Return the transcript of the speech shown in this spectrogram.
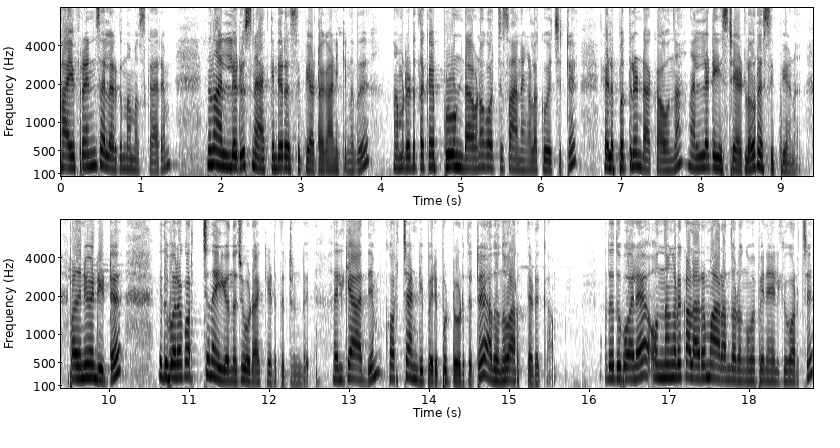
ഹായ് ഫ്രണ്ട്സ് എല്ലാവർക്കും നമസ്കാരം. ഇത് നല്ലൊരു സ്നാക്കിന്റെ റെസിപ്പി ആട്ടോ കാണിക്കുന്നത്. നമ്മുടെ അടുത്തൊക്കെ എപ്പോഴും ഉണ്ടാവുന്ന കുറച്ച് സാധനങ്ങളൊക്കെ വെച്ചിട്ട് എളുപ്പത്തിൽ ഉണ്ടാക്കാവുന്ന നല്ല ടേസ്റ്റി ആയിട്ടുള്ള റെസിപ്പിയാണ് അപ്പോൾ അതിന് വേണ്ടിയിട്ട് ഇതുപോലെ കുറച്ച് നെയ്യൊന്ന് ചൂടാക്കി എടുത്തിട്ടുണ്ട് അതിലേക്ക് ആദ്യം കുറച്ച് അണ്ടിപ്പരിപ്പ് ഇട്ട് കൊടുത്തിട്ട് അതൊന്ന് വറുത്തെടുക്കാം. അതതുപോലെ ഒന്നും കൂടെ കളറ് മാറാൻ തുടങ്ങുമ്പോൾ പിന്നെ അതിലേക്ക് കുറച്ച്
